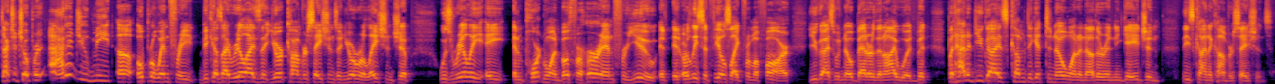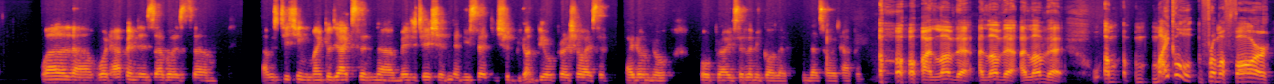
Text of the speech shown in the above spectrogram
Dr. Chopra, how did you meet uh, Oprah Winfrey? Because I realize that your conversations and your relationship was really a an important one, both for her and for you, it, it, or at least it feels like from afar. You guys would know better than I would. But but how did you guys come to get to know one another and engage in these kind of conversations? Well, uh, what happened is I was um, I was teaching Michael Jackson uh, meditation, and he said you should be on the Oprah show. I said I don't know Oprah. He said let me call her, and that's how it happened. Oh, I love that. I love that. I love that. Um, Michael, from afar,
